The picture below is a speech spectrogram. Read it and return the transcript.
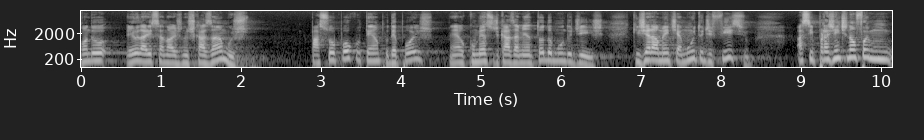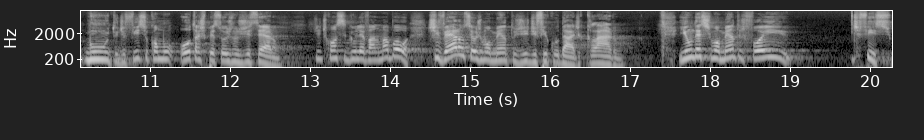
Quando eu e Larissa nós nos casamos, passou pouco tempo depois, né, o começo de casamento, todo mundo diz que geralmente é muito difícil. Assim, para a gente não foi muito difícil, como outras pessoas nos disseram. A gente conseguiu levar numa boa. Tiveram seus momentos de dificuldade, claro. E um desses momentos foi difícil.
